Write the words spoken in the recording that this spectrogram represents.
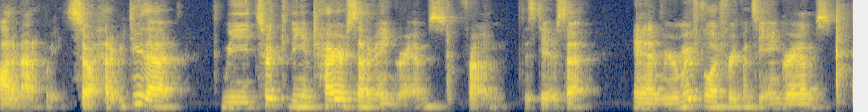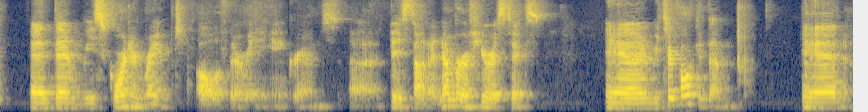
automatically. So how do we do that? We took the entire set of n-grams from this data set and we removed the low frequency n-grams and then we scored and ranked all of the remaining n-grams uh, based on a number of heuristics. And we took a look at them. And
